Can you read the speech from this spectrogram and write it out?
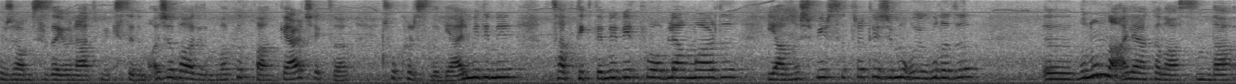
hocam size yöneltmek istedim. Acaba dedim Vakıfbank gerçekten çok hırslı gelmedi mi? Taktikte mi bir problem vardı? Yanlış bir strateji mi uyguladı? E, bununla alakalı aslında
